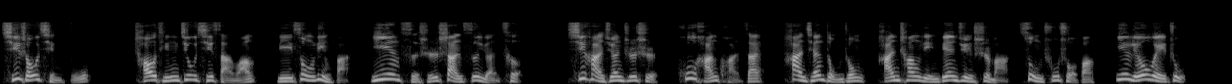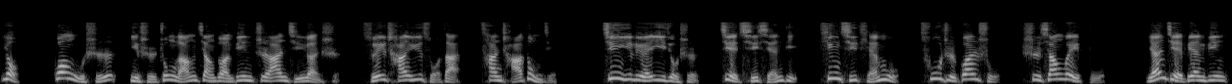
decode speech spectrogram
其手请服。朝廷纠其散亡，李宋令反，宜因此时善思远策。西汉宣之事，呼韩款塞。汉前董忠、韩昌领边郡士马送出朔方，因留未住。又光武时，亦使中郎将段斌至安吉院士，随单于所在，参察动静。今一略依旧是借其贤弟，听其田牧，粗治官署，事相未府，严戒边兵，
